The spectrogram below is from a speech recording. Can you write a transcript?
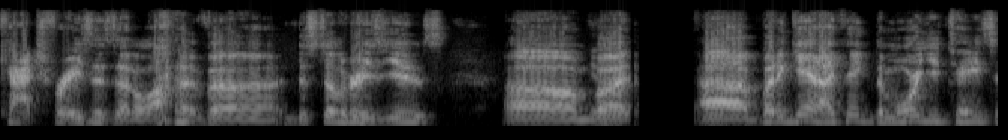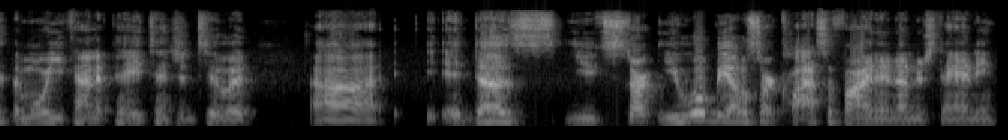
catchphrases that a lot of uh, distilleries use. Um, yep. But uh, but again, I think the more you taste it, the more you kind of pay attention to it. Uh, it does. You start. You will be able to start classifying and understanding.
